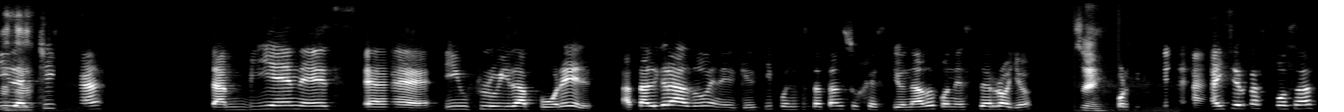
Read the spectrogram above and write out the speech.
Y la chica también es eh, influida por él, a tal grado en el que el tipo está tan sugestionado con este rollo, sí. porque hay ciertas cosas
